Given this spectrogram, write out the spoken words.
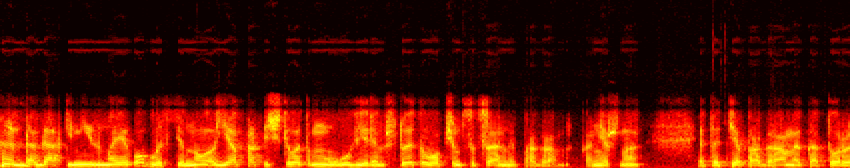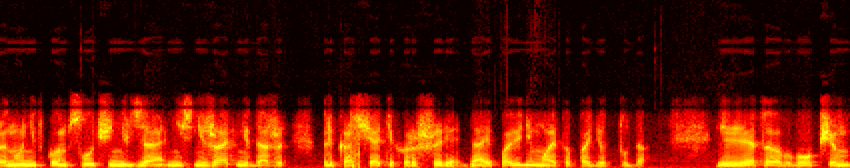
догадки не из моей области, но я практически в этом уверен, что это, в общем, социальные программы. Конечно, это те программы, которые, ну, ни в коем случае нельзя не снижать, ни даже прекращать их расширять. Да, и, по-видимому, это пойдет туда. И это, в общем,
